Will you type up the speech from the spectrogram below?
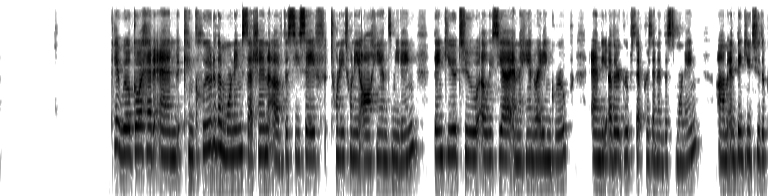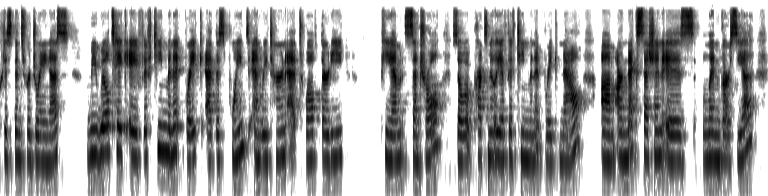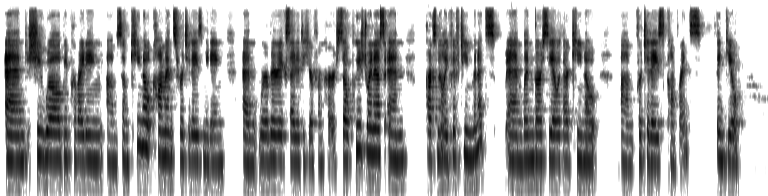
Okay, we'll go ahead and conclude the morning session of the CSAFE 2020 All Hands meeting. Thank you to Alicia and the handwriting group and the other groups that presented this morning. Um, and thank you to the participants for joining us. We will take a 15 minute break at this point and return at 1230 p.m. Central, so approximately a 15 minute break now. Um, our next session is Lynn Garcia, and she will be providing um, some keynote comments for today's meeting, and we're very excited to hear from her. So please join us in approximately 15 minutes, and Lynn Garcia with our keynote um, for today's conference. Thank you.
